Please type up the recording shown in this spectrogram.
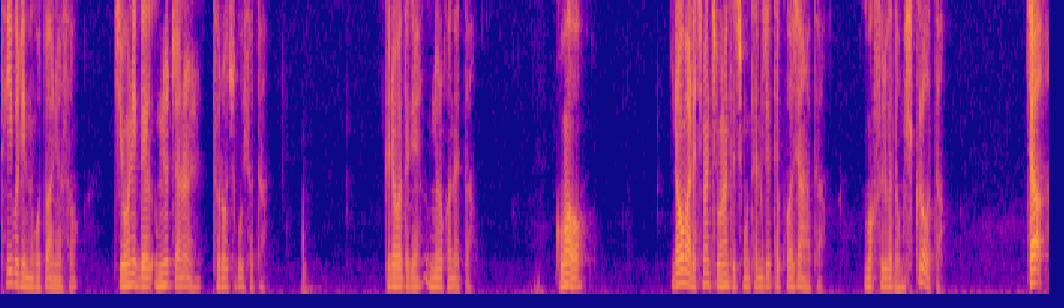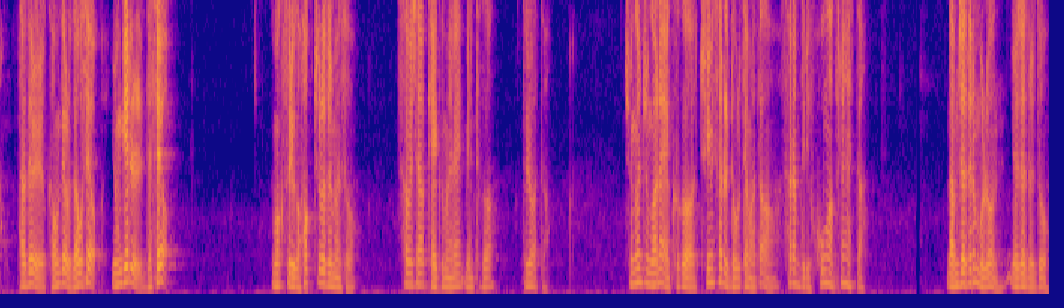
테이블이 있는 것도 아니어서 지원이 내 음료잔을 들어주고 있었다. 그녀가 되게 음료를 꺼냈다. 고마워. 이라고 말했지만 지원은 듣지 못했는지 대꾸하지 않았다. 음악 소리가 너무 시끄러웠다. 자, 다들 가운데로 나오세요. 용기를 내세요. 음악 소리가 확 줄어들면서 사회자 개그맨의 멘트가 들려왔다. 중간중간에 그가 추임새를 넣을 때마다 사람들이 호응하기는 했다. 남자들은 물론 여자들도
